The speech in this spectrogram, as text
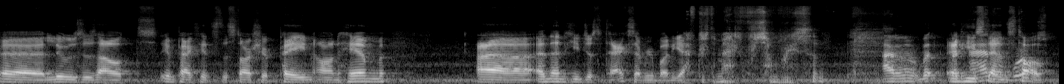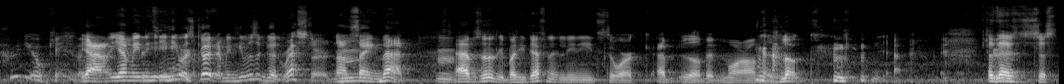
uh, loses out. Impact hits the Starship Pain on him. Uh, and then he just attacks everybody after the match for some reason. I don't know, but And he Adam stands tall. Pretty okay. though. Yeah, yeah. I mean, he, he was good. I mean, he was a good wrestler. Not saying that, absolutely, but he definitely needs to work a little bit more on his look. yeah. And that's just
